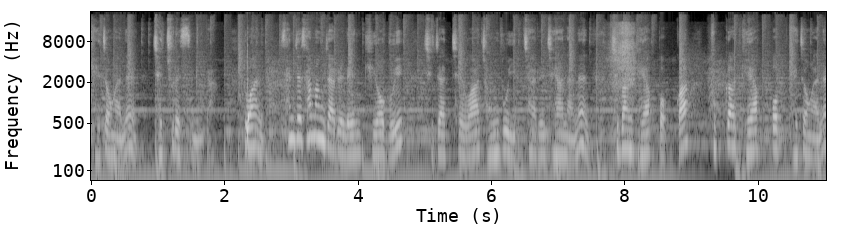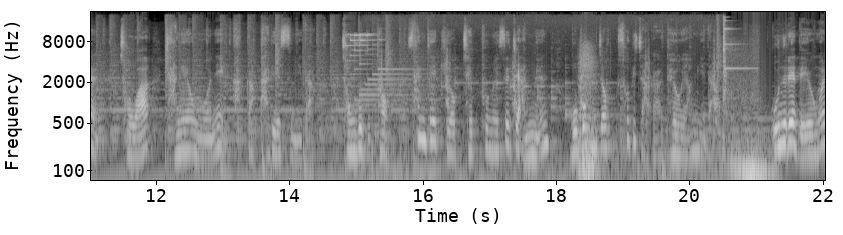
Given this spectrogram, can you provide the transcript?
개정안을 제출했습니다. 또한 산재 사망자를 낸 기업의 지자체와 정부 입찰을 제한하는 지방계약법과 국가계약법 개정안을 저와 장혜영 의원이 각각 발의했습니다. 정부부터 산재 기업 제품을 쓰지 않는 모범적 소비자가 되어야 합니다. 오늘의 내용을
